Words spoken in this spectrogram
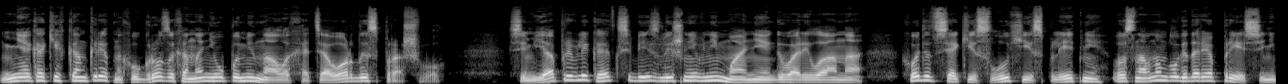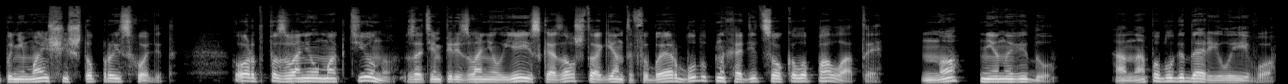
Ни о каких конкретных угрозах она не упоминала, хотя Орды спрашивал. «Семья привлекает к себе излишнее внимание», — говорила она, — Ходят всякие слухи и сплетни, в основном благодаря прессе, не понимающей, что происходит. Орд позвонил Мактюну, затем перезвонил ей и сказал, что агенты ФБР будут находиться около палаты, но не на виду. Она поблагодарила его.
